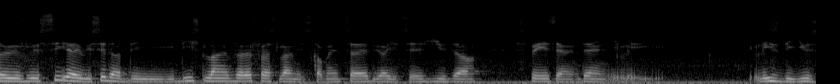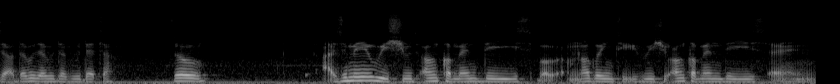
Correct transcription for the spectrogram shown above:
So if we see here, we see that the this line, very first line is commented where it says user space and then it, it lists the user www data. So assuming we should uncomment this, but I'm not going to, we should uncomment this and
